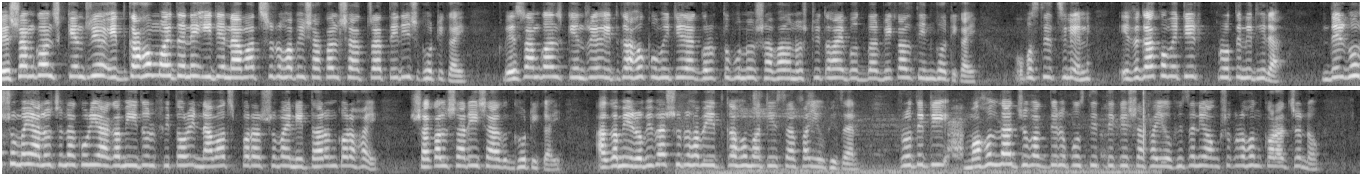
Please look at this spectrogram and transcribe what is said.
বেশরামগঞ্জ কেন্দ্রীয় ঈদগাহ ময়দানে ঈদে নামাজ শুরু হবে সকাল সাতটা তিরিশ ঘটিকায়। বেশরামগঞ্জ কেন্দ্রীয় ঈদগাহ কমিটির এক গুরুত্বপূর্ণ সভা অনুষ্ঠিত হয় বুধবার বিকাল তিন ঘটিকায়। উপস্থিত ছিলেন ঈদগাহ কমিটির প্রতিনিধিরা। দীর্ঘ সময় আলোচনা করে আগামী ঈদুল ফিতরের নামাজ পড়ার সময় নির্ধারণ করা হয় সকাল সাড়ে সাত ঘটিকায়। আগামী রবিবার শুরু হবে ঈদগাহ মাঠে সাফাই অভিযান। প্রতিটি মহল্লার যুবকদের উপস্থিত থেকে সাফাই অভিযানে অংশগ্রহণ করার জন্য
